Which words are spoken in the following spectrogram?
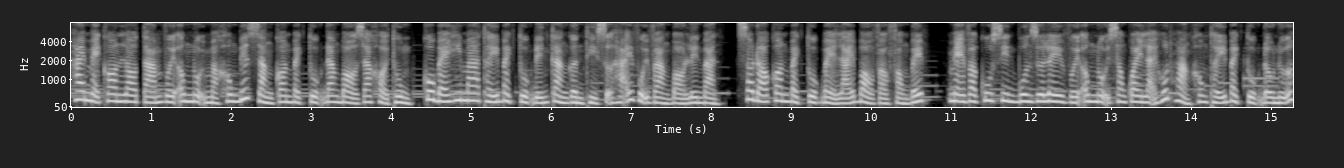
Hai mẹ con lo tám với ông nội mà không biết rằng con bạch tuộc đang bò ra khỏi thùng. Cô bé Hima thấy bạch tuộc đến càng gần thì sợ hãi vội vàng bò lên bàn. Sau đó con bạch tuộc bẻ lái bò vào phòng bếp. Mẹ và cu xin buôn dưa lê với ông nội xong quay lại hốt hoảng không thấy bạch tuộc đâu nữa.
